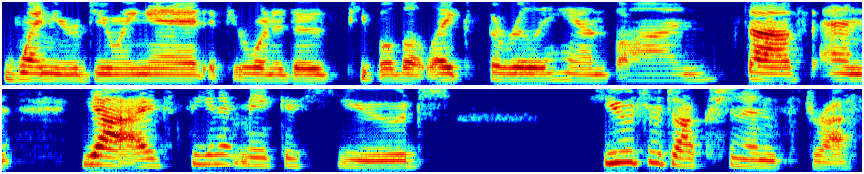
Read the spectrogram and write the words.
when you're doing it if you're one of those people that likes the really hands-on stuff. And yeah, I've seen it make a huge huge reduction in stress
